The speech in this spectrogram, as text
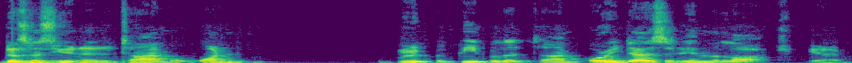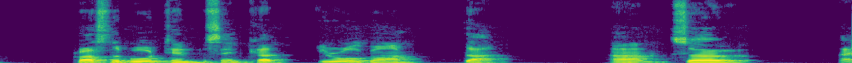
business unit at a time, or one group of people at a time, or he does it in the lodge. you know, across the board, 10% cut, you're all gone, done. Um, so I,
